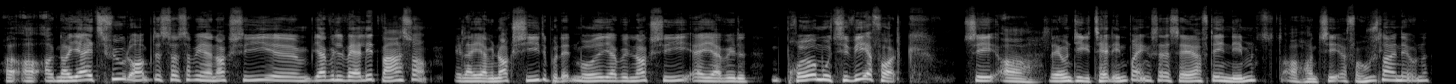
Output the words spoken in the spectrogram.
Og, og, og når jeg er i tvivl om det, så, så vil jeg nok sige, øh, jeg vil være lidt varsom. Eller jeg vil nok sige det på den måde. Jeg vil nok sige, at jeg vil prøve at motivere folk til at lave en digital indbringelse af sager, for det er nemmest at håndtere for huslejenævnet.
